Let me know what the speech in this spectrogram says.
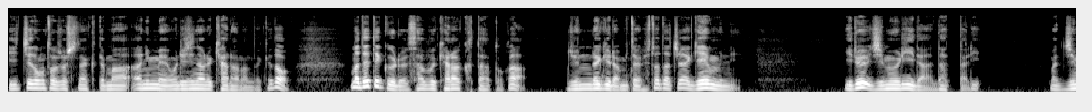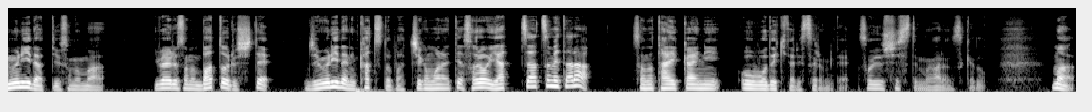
一度も登場しなくてまあアニメオリジナルキャラなんだけど、まあ、出てくるサブキャラクターとか準レギュラーみたいな人たちはゲームにいるジムリーダーだったり、まあ、ジムリーダーっていうそのまあいわゆるそのバトルしてジムリーダーに勝つとバッジがもらえてそれを8つ集めたらその大会に応募できたりするみたいなそういうシステムがあるんですけどまあ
